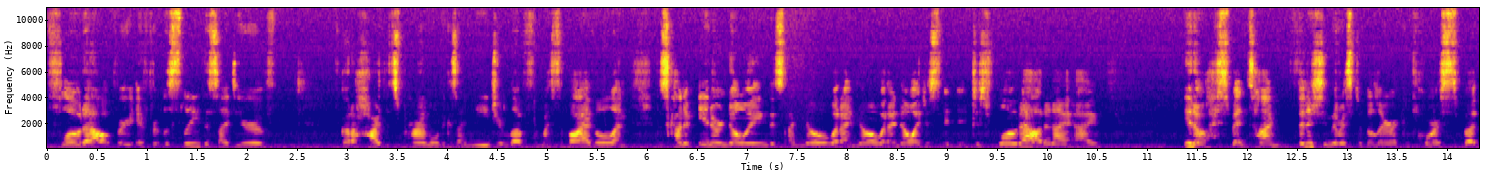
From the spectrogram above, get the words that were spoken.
flowed out very effortlessly. This idea of I've got a heart that's primal because I need your love for my survival, and this kind of inner knowing, this I know what I know, what I know. I just it, it just flowed out, and I, I you know, I spent time finishing the rest of the lyric, of course, but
